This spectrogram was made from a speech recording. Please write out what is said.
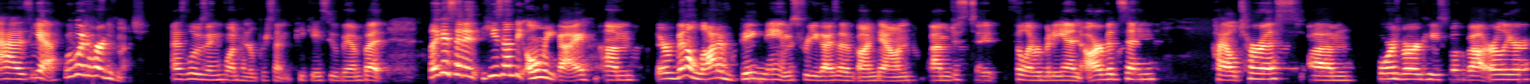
as, yeah, we wouldn't hurt as much as losing 100% PK Subban. But like I said, it, he's not the only guy. Um, there have been a lot of big names for you guys that have gone down. Um, just to fill everybody in, Arvidsson, Kyle Turris, um, Forsberg, who you spoke about earlier.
